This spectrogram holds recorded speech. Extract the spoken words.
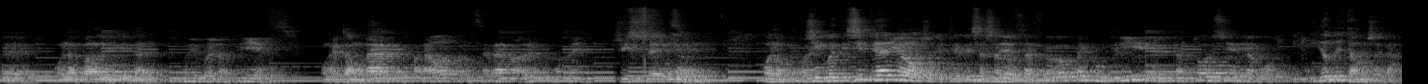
Eh, hola padre, ¿qué tal? Muy buenos días. ¿Cómo estamos? Para otros será algún momento. Sí, señor. Bueno, 57 años este, de sacerdote. De sacerdote cumplí el 14 de agosto. ¿Y dónde estamos acá?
